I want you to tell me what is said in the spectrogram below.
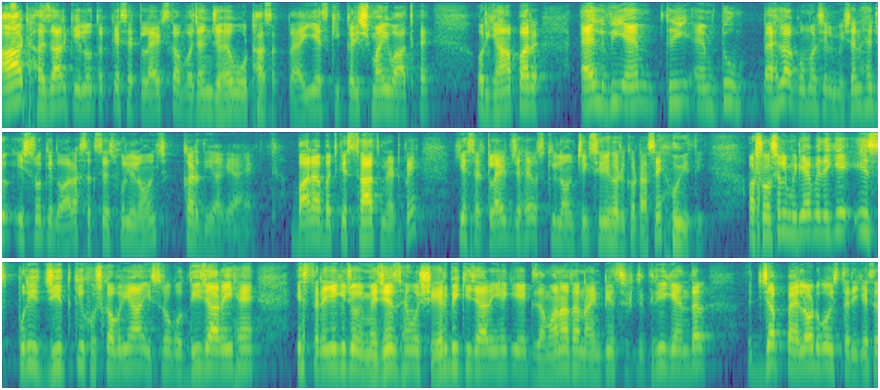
आठ हज़ार किलो तक के सेटेलाइट्स का वज़न जो है वो उठा सकता है। ये इसकी करिश्माई बात है। और यहाँ पर L V M three, M two पहला कॉमर्शियल मिशन है जो इसरो के द्वारा सक्सेसफुली लॉन्च कर दिया गया है। बारह बज के सात मिनट पर यह सेटेलाइट जो है उसकी लॉन्चिंग श्रीहरिकोटा से हुई थी। और सोशल मीडिया पे देखिए, इस पूरी जीत की खुशखबरियाँ इसरो को दी जा रही हैं। इस तरीके की जो इमेजेस हैं, वो शेयर भी की जा रही हैं कि एक ज़माना था 1963 के अंदर जब पेलोड को इस तरीके से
